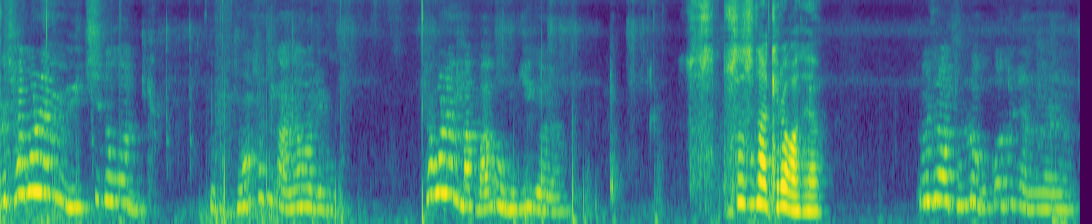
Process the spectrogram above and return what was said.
근데 철골렘 위치도 정확하지가 않아가지고 철골렘 막 마구 움직여요. 수수나 키러 가세요. 그래서 줄로 묶어두지 않으면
